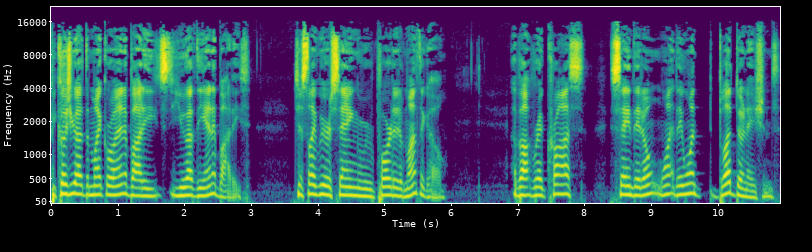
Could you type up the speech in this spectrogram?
because you have the micro antibodies, you have the antibodies. Just like we were saying, we reported a month ago about Red Cross saying they don't want they want blood donations,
